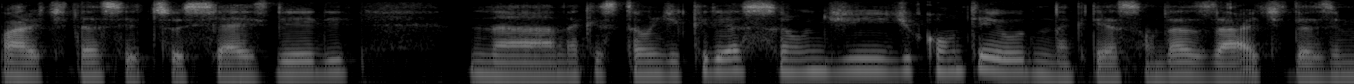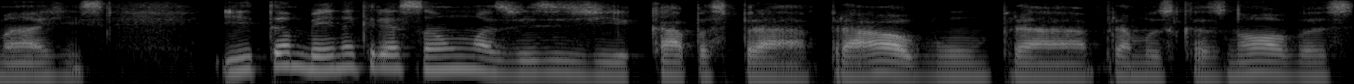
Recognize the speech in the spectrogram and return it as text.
parte das redes sociais dele na, na questão de criação de, de conteúdo, na criação das artes, das imagens e também na criação, às vezes, de capas para álbum, para músicas novas,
